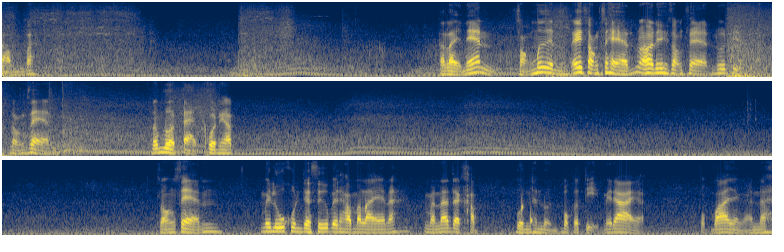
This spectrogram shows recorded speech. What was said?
ดำๆปะอะไรแน่นสองหมื่นไอ้สองแสนเอาดิสองแสนพูดผิดสองแสนตำรวจแปดคนครับ สองแสนไม่รู้คุณจะซื้อไปทำอะไรนะ มันน่าจะขับบนถนนปกติไม่ได้อะผมว่าอย่างนั้นนะ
